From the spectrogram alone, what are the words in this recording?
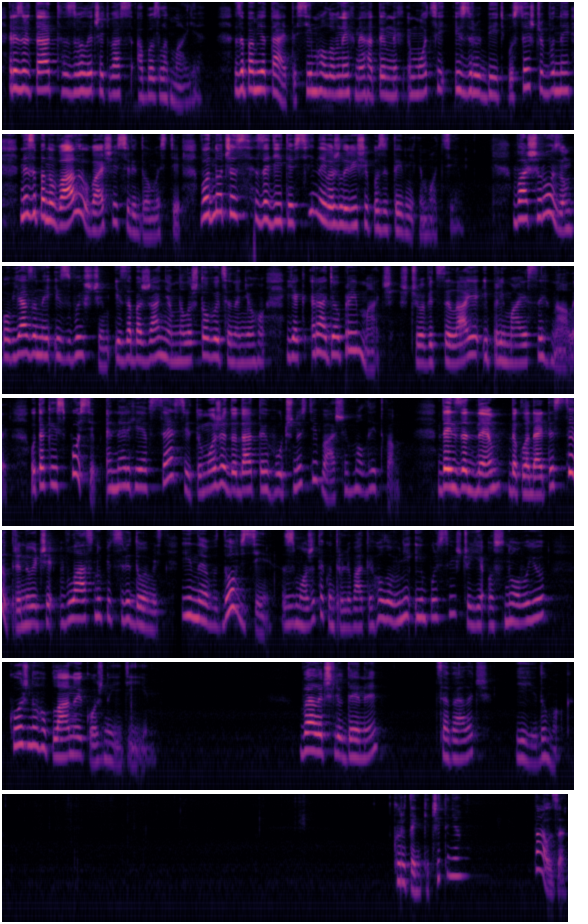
Результат звеличить вас або зламає. Запам'ятайте сім головних негативних емоцій і зробіть усе, щоб вони не запанували у вашій свідомості. Водночас задійте всі найважливіші позитивні емоції. Ваш розум пов'язаний із вищим і за бажанням налаштовується на нього як радіоприймач, що відсилає і приймає сигнали. У такий спосіб енергія Всесвіту може додати гучності вашим молитвам. День за днем докладайте сил, тренуючи власну підсвідомість, і невдовзі зможете контролювати головні імпульси, що є основою кожного плану і кожної дії. Велич людини це велич її думок. Коротеньке читання. Пауза.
